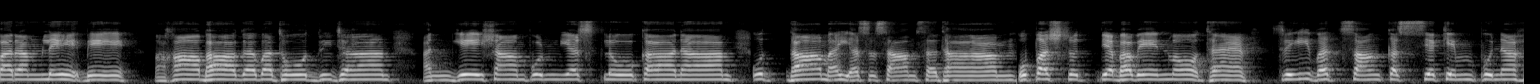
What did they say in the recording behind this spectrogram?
परं लेभे महाभागवतो द्विजान् अन्येषां पुण्यश्लोकानाम् उद्धामयस सांसदाम् उपश्रुत्य भवेन्मोथ श्रीवत्साङ्कस्य किं पुनः?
